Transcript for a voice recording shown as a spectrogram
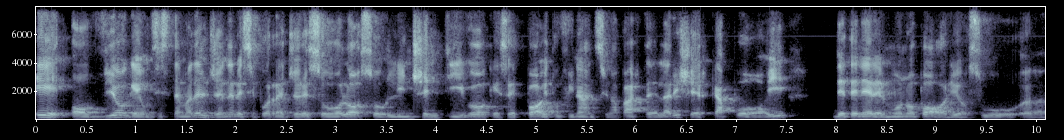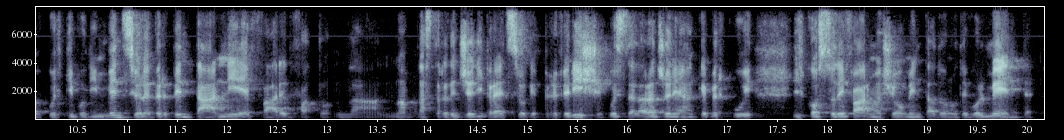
È ovvio che un sistema del genere si può reggere solo sull'incentivo che se poi tu finanzi una parte della ricerca puoi detenere il monopolio su uh, quel tipo di invenzione per vent'anni e fare di fatto una, una, una, strategia di prezzo che preferisce. Questa è la ragione anche per cui il costo dei farmaci è aumentato notevolmente.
